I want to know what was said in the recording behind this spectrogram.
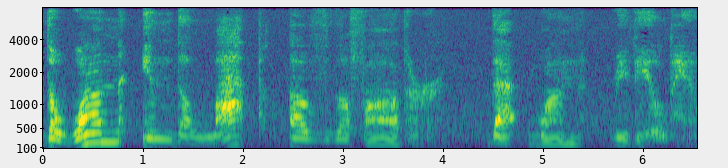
the one in the lap of the Father. That one revealed him.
